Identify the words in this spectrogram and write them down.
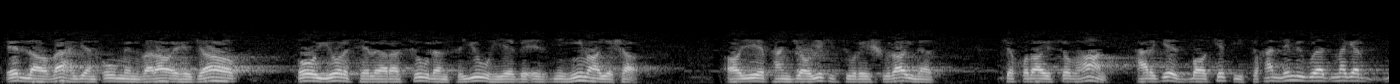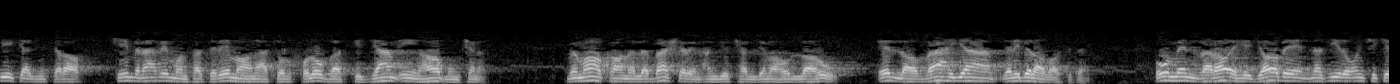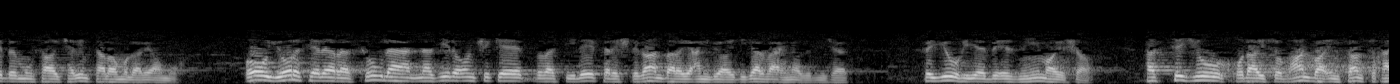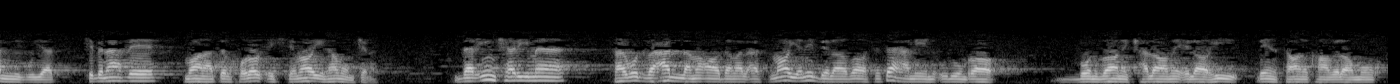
الا وحیا او من ورای حجاب او یرسل رسولا فیوهی به ازنهی ما یشا آیه پنجا یکی سوره شورا این است. که خدای سبحان هرگز با کسی سخن نمی‌گوید مگر به یکی از این سرا که این به نحو منفصله مانعت الخلو است که جمع اینها ممکن است. و ما کان لبشر ان یکلمه الله الا وحیا یعنی بلا واسطه. او من ورای حجاب نظیر اونچه که به موسی کریم سلام الله علیه آموخت. او یرسل رسول نظیر اونچه که به وسیله فرشتگان برای انبیاء دیگر وحی نازل می‌شد فیوهی به ازنی ما یشاء. پس سه جور خدای سبحان با انسان سخن می‌گوید که به نحو مانت الخلق اجتماع اینها ممکن است؟ در این کریمه فرمود و علم آدم الاسما یعنی بلاواسطه همین علوم را به عنوان کلام الهی به انسان کامل آموخت.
